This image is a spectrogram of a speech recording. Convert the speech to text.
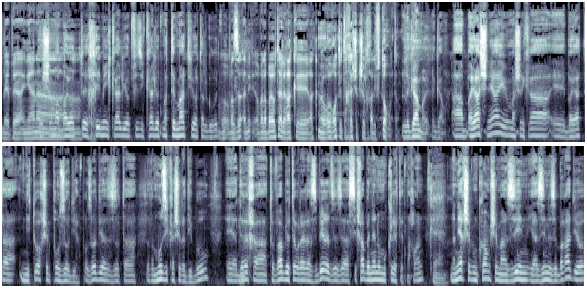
והעניין ה... יש שם בעיות אה, כימיקליות, פיזיקליות, מתמטיות, אלגוריתמיות. אבל, זה, אני, אבל הבעיות האלה רק, אה, רק מעוררות את החשק שלך לפתור אותן. לגמרי, לגמרי. הבעיה השנייה היא מה שנקרא אה, בעיית הניתוח של פרוזודיה. פרוזודיה זאת, ה, זאת המוזיקה של הדיבור. אה, הדרך הטובה ביותר אולי להסביר את זה, זה השיחה בינינו מוקלטת, נכון? כן. נניח שבמקום שמאזין יאזין לזה ברדיו,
